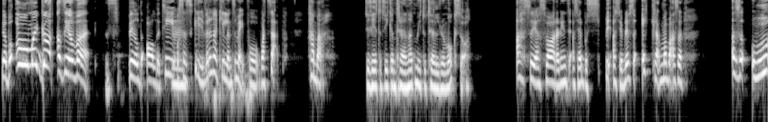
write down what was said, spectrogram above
Jag bara oh my god! Alltså jag bara spilled all the tea. Och sen skriver den här killen till mig på Whatsapp. Han bara, du vet att vi kan träna på mitt hotellrum också? Alltså jag svarade inte. Alltså jag, höll på spy. alltså jag blev så äcklad. Man bara alltså, alltså, uh.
